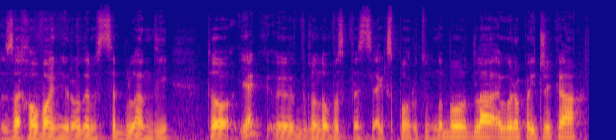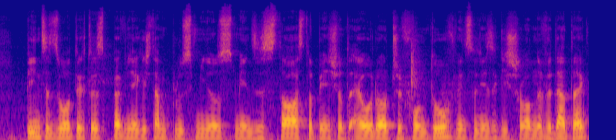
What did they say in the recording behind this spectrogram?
e, zachowań rodem z Cebulandii, to jak e, wygląda u Was kwestia eksportu? No bo dla Europejczyka 500 zł to jest pewnie jakieś tam plus minus między 100 a 150 euro czy funtów, więc to nie jest jakiś szalony wydatek.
